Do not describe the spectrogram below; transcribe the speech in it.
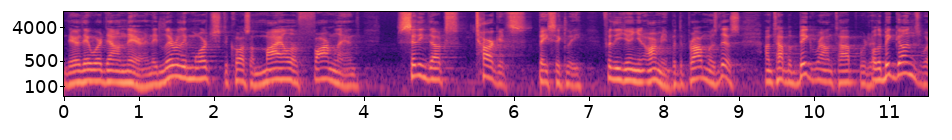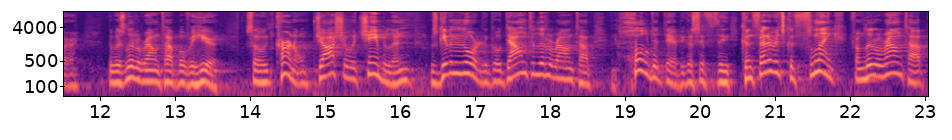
There they were down there. And they literally marched across a mile of farmland, sitting ducks, targets, basically, for the Union Army. But the problem was this on top of Big Round Top, where all the big guns were, there was Little Round Top over here. So Colonel Joshua Chamberlain was given an order to go down to Little Round Top and hold it there because if the Confederates could flank from Little Round Top,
